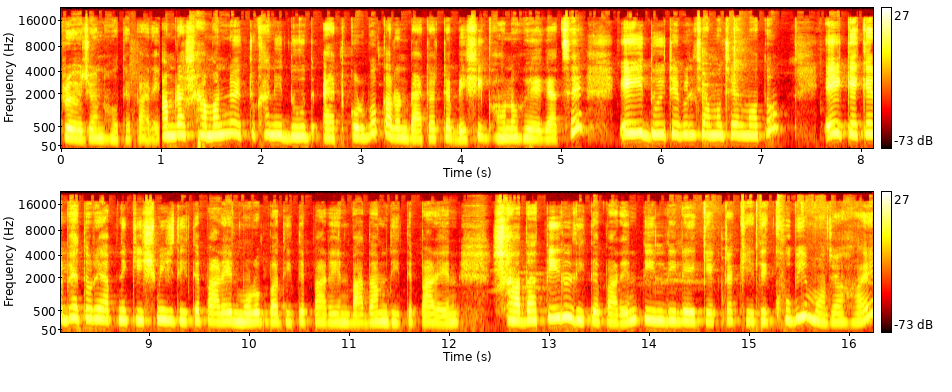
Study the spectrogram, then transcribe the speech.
প্রয়োজন হতে পারে। আমরা সামান্য একটুখানি দুধ অ্যাড করব কারণ ব্যাটারটা বেশি ঘন হয়ে গেছে। এই দুই টেবিল চামচের মতো। এই কেকের ভেতরে আপনি কিশমিশ দিতে পারেন, মোরব্বা দিতে পারেন, বাদাম দিতে পারেন, সাদা তিল দিতে পারেন। তিল দিলে এই কেকটা খেতে খুবই মজা হয়।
